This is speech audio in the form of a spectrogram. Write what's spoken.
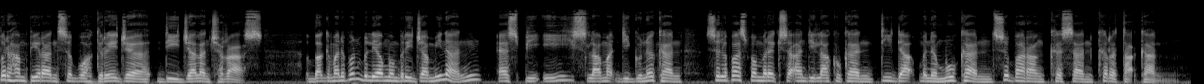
berhampiran sebuah gereja di Jalan Ceras. Bagaimanapun beliau memberi jaminan SPE selamat digunakan selepas pemeriksaan dilakukan tidak menemukan sebarang kesan keretakan.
